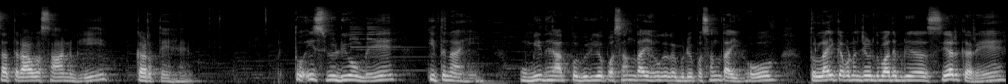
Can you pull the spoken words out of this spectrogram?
सत्रावसान भी करते हैं। तो इस वीडियो में इतना ही। उम्मीद है आपको वीडियो पसंद आई होगा। अगर वीडियो पसंद आई हो तो लाइक अपना ज़रूर दबा दें, वीडियो शेयर करें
